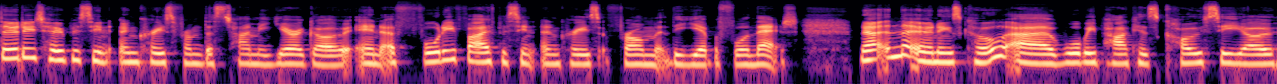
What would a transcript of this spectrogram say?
32% increase from this time a year ago and a 45% increase from the year before that. Now, in the earnings call, uh, Warby Parker's co CEO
